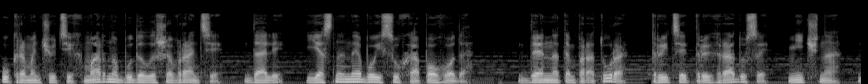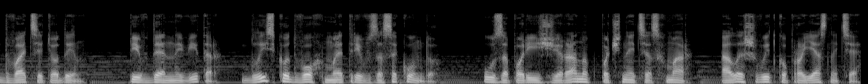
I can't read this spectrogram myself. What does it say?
У Кременчуці хмарно буде лише вранці, далі ясне небо і суха погода. Денна температура 33 градуси, нічна 21. Південний вітер близько 2 метрів за секунду. У Запоріжжі ранок почнеться з хмар, але швидко проясниться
